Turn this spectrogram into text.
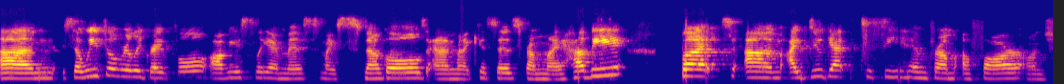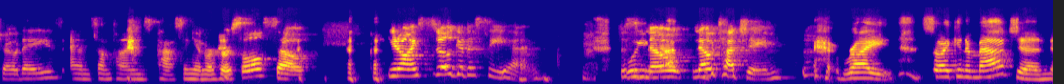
Um, so we feel really grateful. Obviously, I miss my snuggles and my kisses from my hubby, but um, I do get to see him from afar on show days and sometimes passing in rehearsal. So, you know, I still get to see him. Just Well, no, no touching. right. So I can imagine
